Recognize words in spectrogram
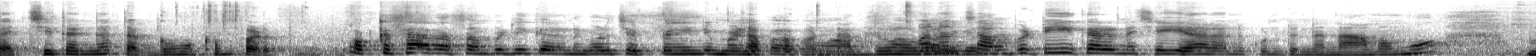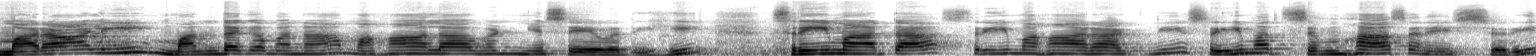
ఖచ్చితంగా తగ్గుముఖం పడుతుంది. ఒక్కసారి ఆ సంపుటీకరణ కూడా చెప్పేయండి మనం సంపుటీకరణ చేయాలనుకుంటున్న నామము మరాళి మందగమన మహాలావణ్య సేవది శ్రీమాత శ్రీ మహారాజ్ఞి శ్రీమత్ సింహాసనేశ్వరి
